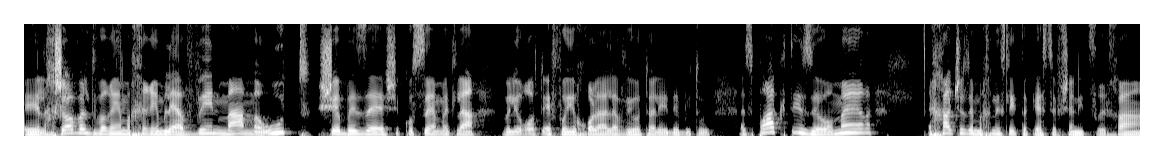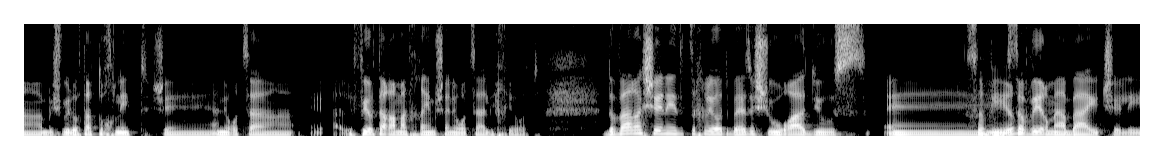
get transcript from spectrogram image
אה, לחשוב על דברים אחרים, להבין מה המהות שבזה שקוסמת לה, ולראות איפה היא יכולה להביא אותה לידי ביטוי. אז פרקטי זה אומר, אחד שזה מכניס לי את הכסף שאני צריכה בשביל אותה תוכנית שאני רוצה, לפי אותה רמת חיים שאני רוצה לחיות. דבר השני, זה צריך להיות באיזשהו רדיוס אה, סביר, סביר מהבית שלי.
